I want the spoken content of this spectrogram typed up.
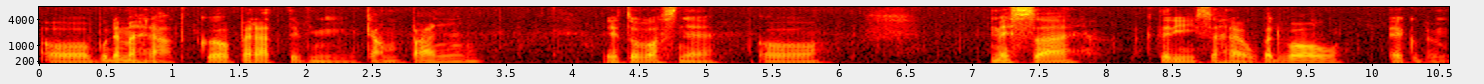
O, budeme hrát kooperativní kampaň. Je to vlastně o mise, které se hrajou ve dvou, jakoby v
